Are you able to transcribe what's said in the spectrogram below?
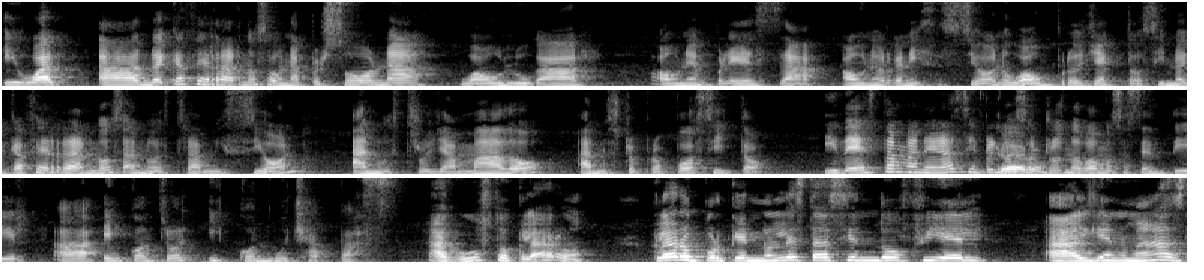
igual uh, no hay que aferrarnos a una persona o a un lugar, a una empresa, a una organización o a un proyecto, sino hay que aferrarnos a nuestra misión, a nuestro llamado, a nuestro propósito. Y de esta manera siempre nosotros nos vamos a sentir ah, en control y con mucha paz. A gusto, claro. Claro, porque no le estás siendo fiel a alguien más,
